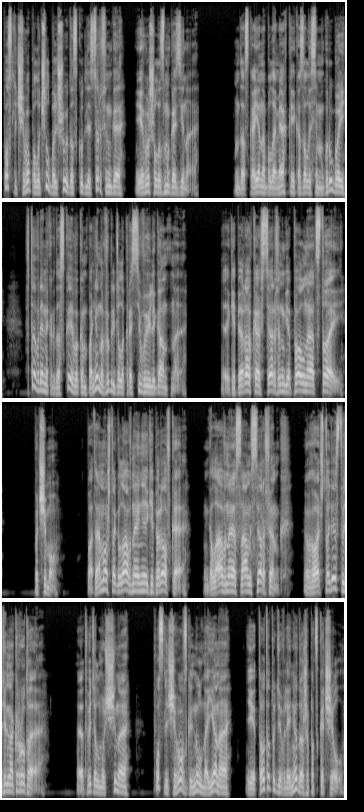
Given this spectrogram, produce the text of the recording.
после чего получил большую доску для серфинга и вышел из магазина. Доска Яна была мягкой и казалась ему грубой, в то время как доска его компаньона выглядела красиво и элегантно. «Экипировка в серфинге полный отстой». «Почему?» «Потому что главное не экипировка. Главное сам серфинг. Вот что действительно круто», — ответил мужчина, после чего взглянул на Яна, и тот от удивления даже подскочил.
